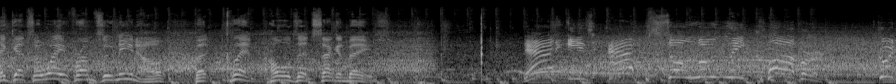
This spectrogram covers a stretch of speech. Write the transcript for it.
It gets away from Zunino, but Clint holds at second base. That is absolutely clobbered. Good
